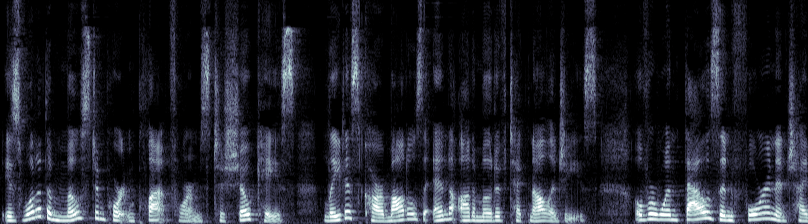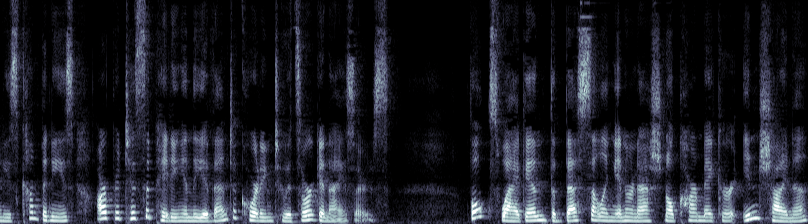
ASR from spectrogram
is one of the most important platforms to showcase latest car models and automotive technologies. Over 1,000 foreign and Chinese companies are participating in the event, according to its organizers. Volkswagen, the best selling international car maker in China,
